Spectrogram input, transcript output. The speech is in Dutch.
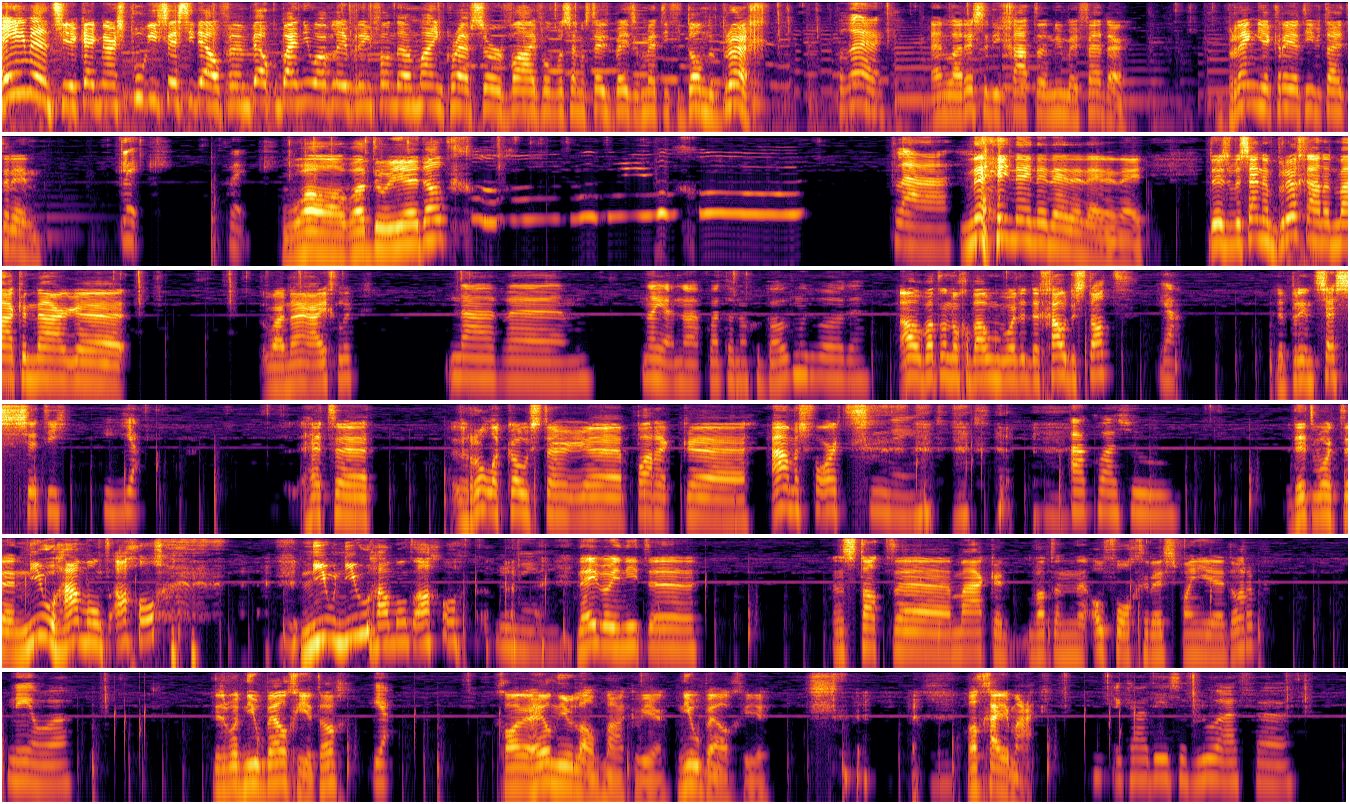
Hey mensen, je kijkt naar Spooky 1611 en welkom bij een nieuwe aflevering van de Minecraft Survival. We zijn nog steeds bezig met die verdomde brug. Brug. En Larissa die gaat er nu mee verder. Breng je creativiteit erin. Klik. Klik. Wow, wat doe je dat goed? Wat doe je dat goed? Klaar. Nee, nee, nee, nee, nee, nee, nee, nee. Dus we zijn een brug aan het maken naar... eh waarnaar eigenlijk? Naar, ehm nou ja, naar wat er nog gebouwd moet worden. Oh, wat er nog gebouwd moet worden. De Gouden Stad. Ja. De Prinses City. Ja. Het eh rollercoaster eh, park eh, Amersfoort. Nee. Aquazoo. Dit wordt Nieuw Hamond-Achel. nieuw, nieuw Hamond-Achel. Nee. Nee, wil je niet eh, een stad eh, maken wat een eh, opvolger is van je dorp? Nee hoor. Dit wordt Nieuw België, toch? Ja. Gewoon een heel nieuw land maken weer. Nieuw België. wat ga je maken? Ik ga deze vloer even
